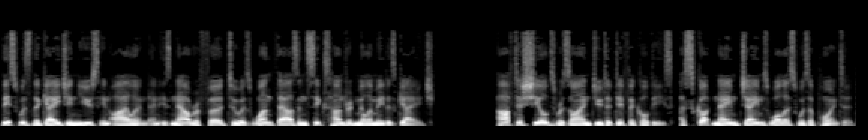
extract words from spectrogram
This was the gauge in use in Ireland and is now referred to as 1,600 mm gauge. After Shields resigned due to difficulties, a Scot named James Wallace was appointed.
